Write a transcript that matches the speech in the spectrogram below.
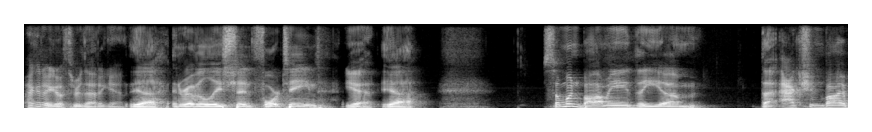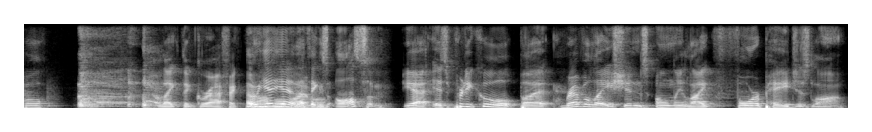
I gotta go through that again. Yeah, in Revelation 14. Yeah. Yeah. Someone bought me the um the action Bible. like the graphic Oh yeah, yeah, Bible. that thing's awesome. Yeah, it's pretty cool, but Revelation's only like four pages long.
